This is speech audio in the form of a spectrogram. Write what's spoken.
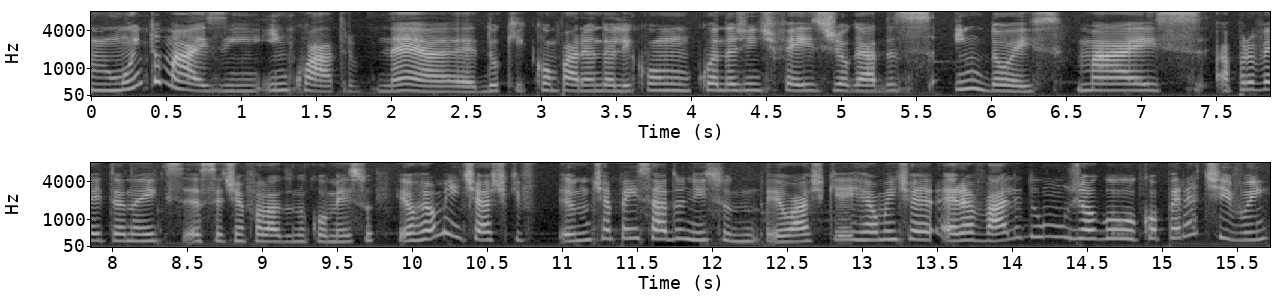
muito mais em, em quatro, né? Do que comparando ali com quando a gente fez jogadas em dois. Mas, aproveitando aí que você tinha falado no começo, eu realmente acho que. Eu não tinha pensado nisso. Eu acho que realmente era válido um jogo cooperativo, hein?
